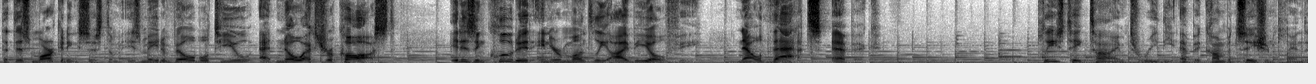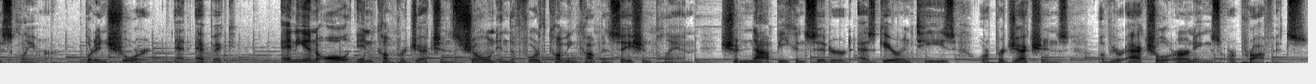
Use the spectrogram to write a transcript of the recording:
that this marketing system is made available to you at no extra cost. It is included in your monthly IBO fee. Now that's epic. Please take time to read the Epic Compensation Plan disclaimer, but in short, at Epic, any and all income projections shown in the forthcoming compensation plan should not be considered as guarantees or projections of your actual earnings or profits.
